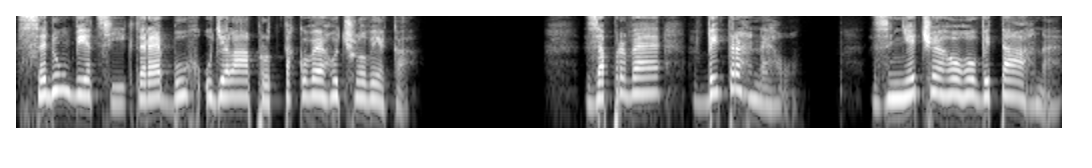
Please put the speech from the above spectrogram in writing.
sedm věcí, které Bůh udělá pro takového člověka. Za prvé vytrhne ho, z něčeho ho vytáhne.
